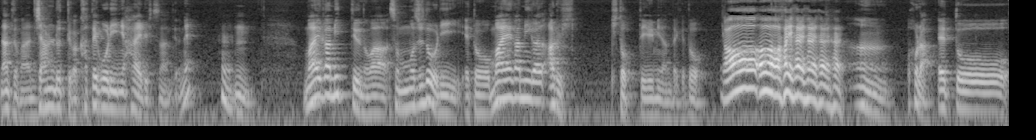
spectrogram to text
なんていうのかなジャンルっていうかカテゴリーに入る人なんだよね。うん。前髪っていうのはその文字通り、えっと、前髪があるひ人っていう意味なんだけど、あーあーはいはいはいはいはい。うん、ほらえっと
